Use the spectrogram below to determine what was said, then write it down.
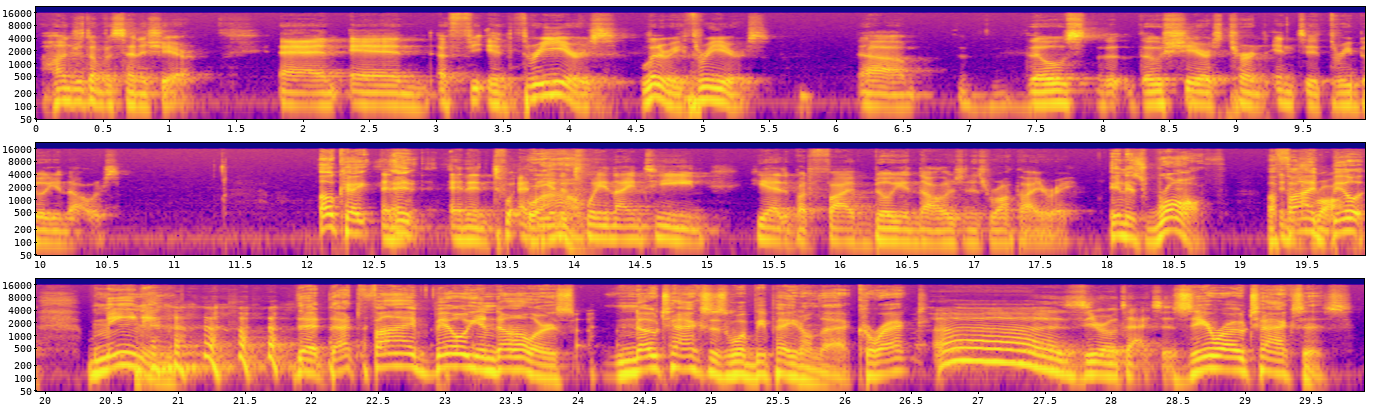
a hundredth of a cent a share, and in a few, in three years, literally three years, um, those th- those shares turned into three billion dollars. Okay, And and, and, then tw- at the end of 2019, he had about five billion dollars in his Roth IRA. in his Roth, a his five Roth. bill, meaning that that five billion dollars, no taxes will be paid on that. Correct? Uh, zero taxes. Zero taxes.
